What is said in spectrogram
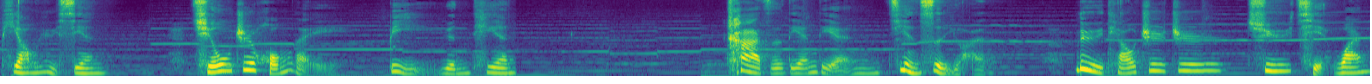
飘玉仙。求之红垒，碧云天。姹紫点点近似远，绿条枝枝曲且弯。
